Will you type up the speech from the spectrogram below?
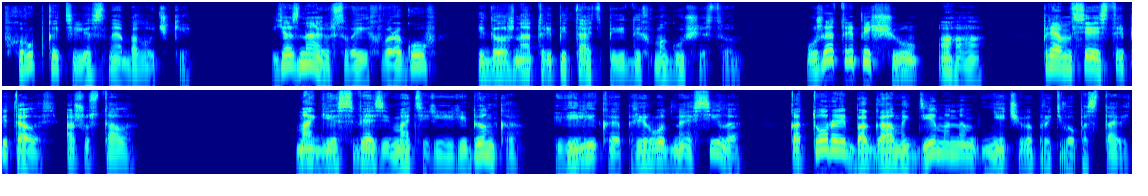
в хрупкой телесной оболочке. Я знаю своих врагов и должна трепетать перед их могуществом. Уже трепещу, ага. Прям вся истрепеталась, аж устала. Магия связи матери и ребенка — великая природная сила, которой богам и демонам нечего противопоставить.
